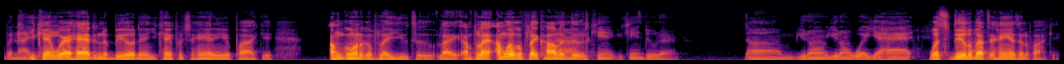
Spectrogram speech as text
But now You can't wear a hat in the building. You can't put your hand in your pocket. I'm going to go play YouTube. Like I'm playing. I'm going to go play Call of Nah, you can't you can't do that. Um, you don't you don't wear your hat. What's the deal about the hands in the pocket?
